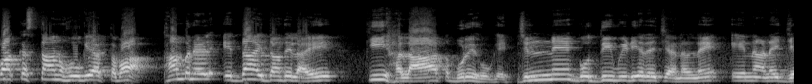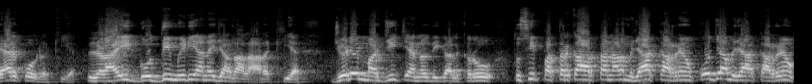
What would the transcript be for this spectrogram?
ਪਾਕਿਸਤਾਨ ਹੋ ਗਿਆ ਤਬਾਹ। ਥੰਬਨੇਲ ਇਦਾਂ ਇਦਾਂ ਦੇ ਲਾਏ ਕਿ ਹਾਲਾਤ ਬੁਰੇ ਹੋ ਗਏ। ਜਿੰਨੇ ਗੋਦੀ ਮੀਡੀਆ ਦੇ ਚੈਨਲ ਨੇ, ਇਹਨਾਂ ਨੇ ਜ਼ਹਿਰ ਕੋਲ ਰੱਖੀ ਹੈ। ਲੜਾਈ ਗੋਦੀ ਮੀਡੀਆ ਨੇ ਜ਼ਿਆਦਾ ਲਾ ਰੱਖੀ ਹੈ। ਜਿਹੜੇ ਮਰਜ਼ੀ ਚੈਨਲ ਦੀ ਗੱਲ ਕਰੋ, ਤੁਸੀਂ ਪੱਤਰਕਾਰਤਾ ਨਾਲ ਮਜ਼ਾਕ ਕਰ ਰਹੇ ਹੋ, ਕੋਝਾ ਮਜ਼ਾਕ ਕਰ ਰਹੇ ਹੋ,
